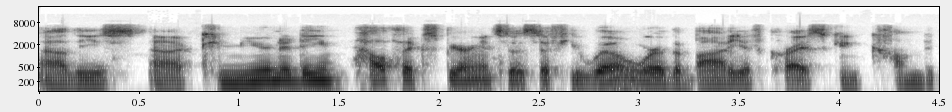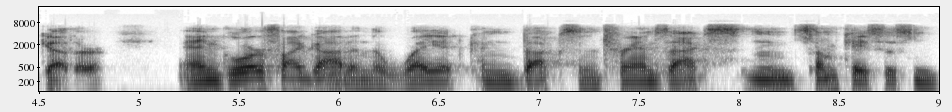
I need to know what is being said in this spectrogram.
uh, these uh, community health experiences, if you will, where the body of Christ can come together and glorify God in the way it conducts and transacts, in some cases, some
